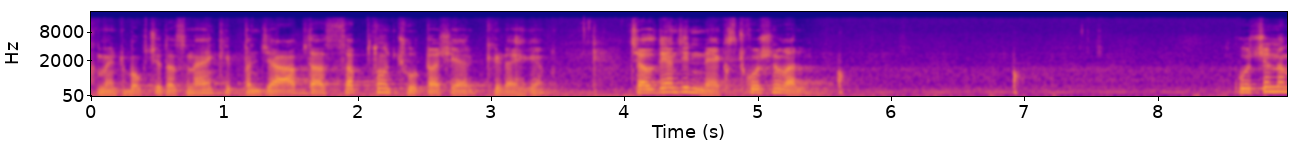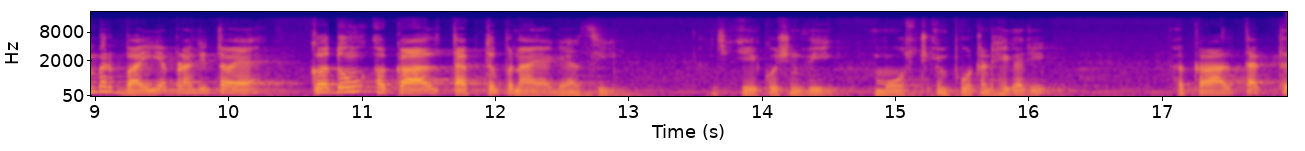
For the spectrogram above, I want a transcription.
ਕਮੈਂਟ ਬਾਕਸ 'ਚ ਦੱਸਣਾ ਹੈ ਕਿ ਪੰਜਾਬ ਦਾ ਸਭ ਤੋਂ ਛੋਟਾ ਸ਼ਹਿਰ ਕਿਹੜਾ ਹੈਗਾ? ਚਲਦੇ ਹਾਂ ਜੀ ਨੈਕਸਟ ਕੁਐਸਚਨ ਵੱਲ। ਕੁਐਸਚਨ ਨੰਬਰ 22 ਆਪਣਾ ਦਿੱਤਾ ਹੋਇਆ ਹੈ, ਕਦੋਂ ਅਕਾਲ ਤਖਤ ਬਣਾਇਆ ਗਿਆ ਸੀ? ਇਹ ਕੁਐਸਚਨ ਵੀ ਮੋਸਟ ਇੰਪੋਰਟੈਂਟ ਹੈਗਾ ਜੀ। ਅਕਾਲ ਤਖਤ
